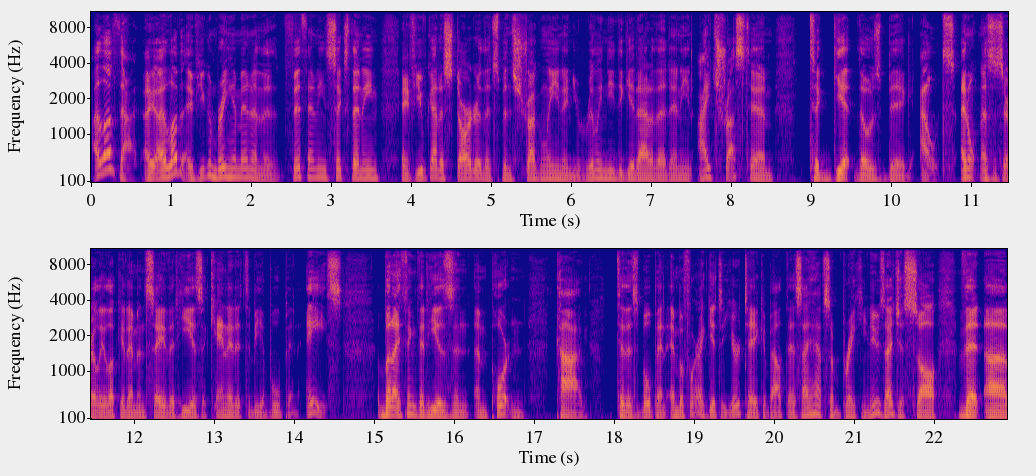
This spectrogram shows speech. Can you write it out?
I love that. I, I, love that. If you can bring him in in the fifth inning, sixth inning, if you've got a starter that's been struggling and you really need to get out of that inning, I trust him to get those big outs. I don't necessarily look at him and say that he is a candidate to be a bullpen ace, but I think that he is an important cog to this bullpen. And before I get to your take about this, I have some breaking news. I just saw that uh,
